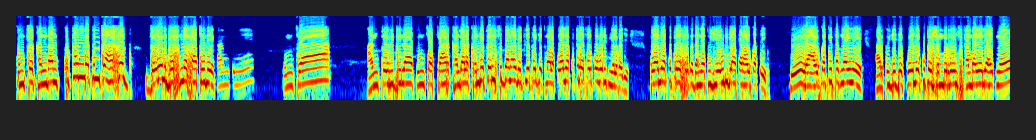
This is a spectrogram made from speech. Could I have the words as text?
तुमचं खानदान कुटुंब तुमचं असंच जळून भस्म साचू दे. काय म्हणतो मी? तुमच्या अंत्यविधीला तुमच्या चार खांद्याला खंदेकरी सुद्धा नाही भेटले पाहिजे. तुम्हाला कोल्या कुत्र्यासारखं वडीत नेलं पाहिजे. कोल्या कुत्र्यासारखं धन्या तुझी एवढी बेकार अवकात आहे. तू ह्या अवकातीतच नाहीये. अरे तुझे जे कोले कुत्रे शंभर दोनशे सांभाळलेले आहेत ना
